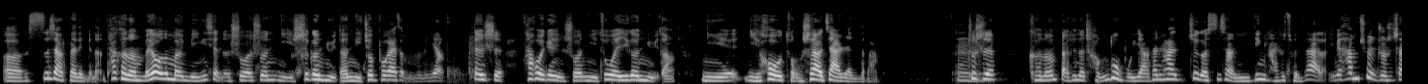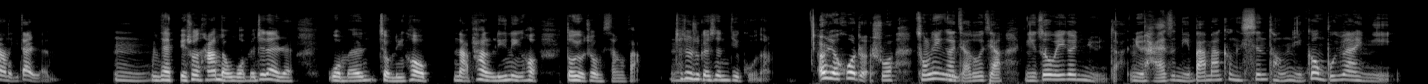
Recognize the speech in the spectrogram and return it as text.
呃思想在里面的。他可能没有那么明显的说说你是个女的，你就不该怎么怎么样，但是他会跟你说，你作为一个女的，你以后总是要嫁人的吧。嗯就是可能表现的程度不一样，但是他这个思想一定还是存在的，因为他们确实就是这样的一代人。嗯你再别说他们，我们这代人，我们九零后，哪怕零零后都有这种想法，他就是嗯根深蒂固的。而且或者说，从另一个嗯角度讲，你作为一个女的女孩子，你爸妈更心疼你，更不愿意你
